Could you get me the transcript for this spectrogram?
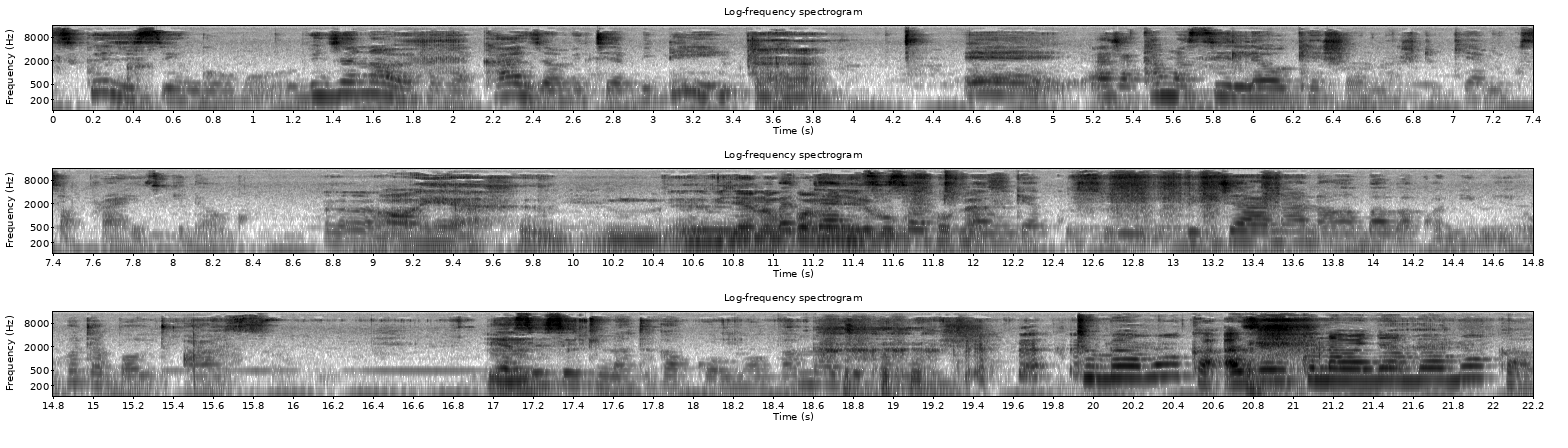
Siku hizi si ngumu. Vijana wamefanya kazi wametia bidii. Uh-huh. e, hata kama si leo kesho unashtukia amekusurprise kidogo. Oh yeah Mm, vijana huko wamejaribu kuongea kuhusu vijana na wababa kwa nini? What about us pia sisi tunataka kuomoka tumeomoka kuna wenye wameomoka.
